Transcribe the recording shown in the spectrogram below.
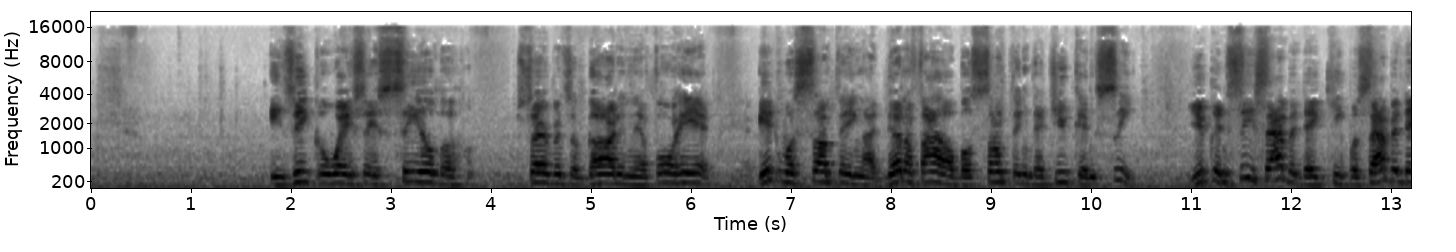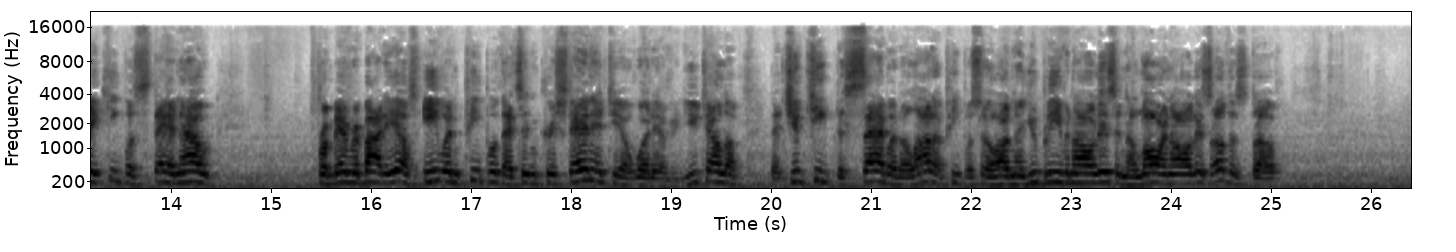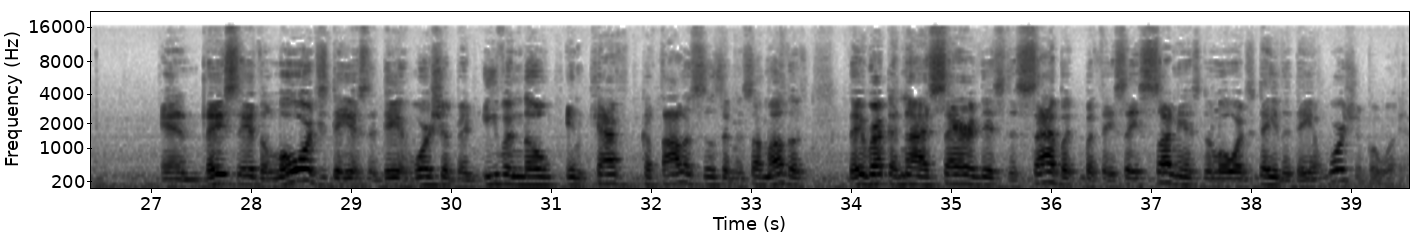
Ezekiel where he says, seal the servants of God in their forehead. It was something identifiable, something that you can see. You can see Sabbath day keepers. Sabbath day keepers stand out from everybody else, even people that's in Christianity or whatever. You tell them that you keep the Sabbath, a lot of people say, Oh, now you believe in all this and the law and all this other stuff. And they said the Lord's Day is the day of worship. And even though in Catholicism and some others, They recognize Saturday as the Sabbath, but they say Sunday is the Lord's day, the day of worship or whatever.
